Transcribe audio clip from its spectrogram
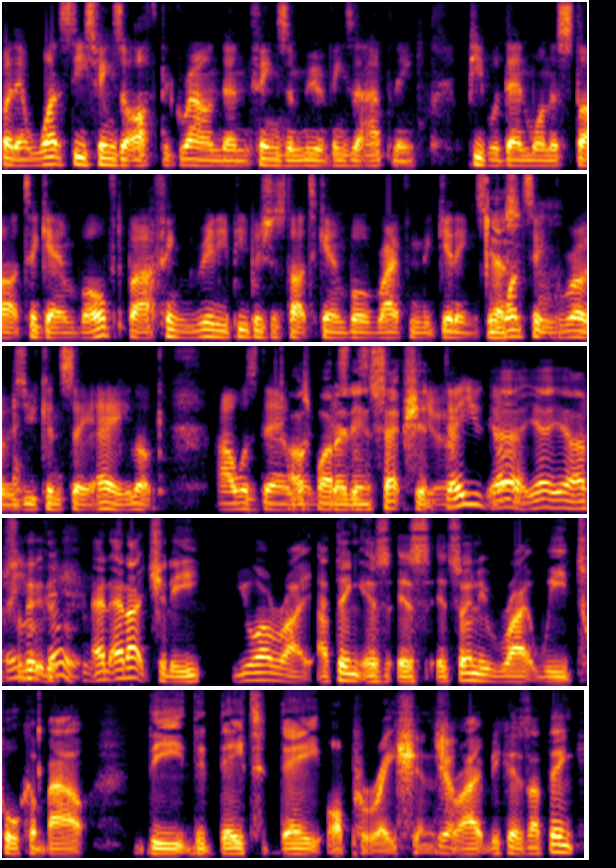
But then once these things are off the ground, then things are moving, things are happening. People then want to start to get involved. But I think really people should start to get involved right from the beginning. So Yes. once it mm. grows, you can say, "Hey, look, I was there." I was when part of the inception. Yeah. There you go. Yeah, yeah, yeah, absolutely. And and actually, you are right. I think it's it's it's only right we talk about the the day to day operations, Yep. right? Because I think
